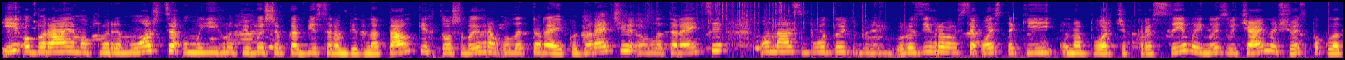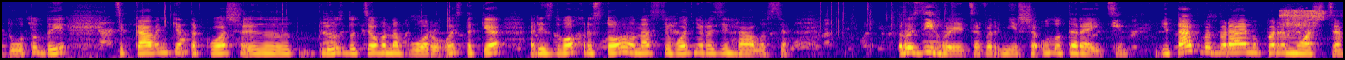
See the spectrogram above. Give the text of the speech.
І обираємо переможця у моїй групі вишивка бісером від Наталки. Хто ж виграв у лотерейку? До речі, у лотерейці у нас будуть розігрувався ось такий наборчик красивий. Ну і звичайно, щось покладу туди. Цікавеньке також е, плюс до цього набору. Ось таке Різдво Христове у нас сьогодні розігралося. Розігрується верніше у лотерейці. І так вибираємо переможця.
